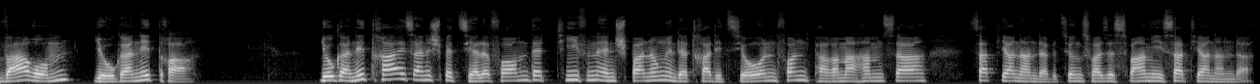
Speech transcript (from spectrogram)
Warum Yoga Nidra? Yoga Nidra ist eine spezielle Form der tiefen Entspannung in der Tradition von Paramahamsa Satyananda bzw. Swami Satyananda.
